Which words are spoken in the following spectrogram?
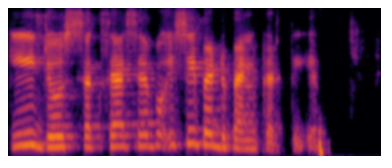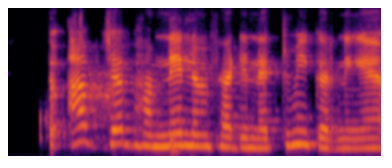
की जो सक्सेस है, वो इसी पे डिपेंड करती है। तो अब जब हमने लिम्फेडिनेक्टमी करनी है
